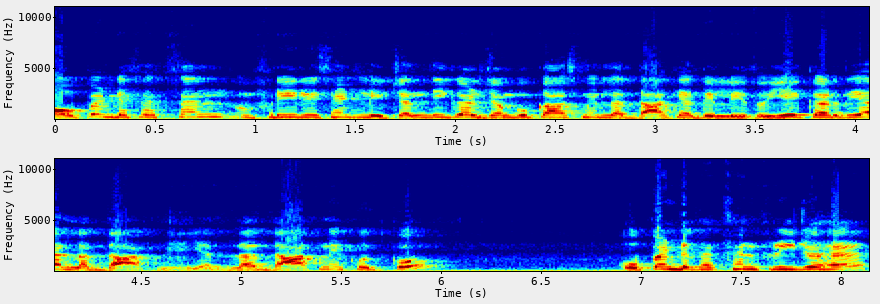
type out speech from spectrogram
open defecation free recently Chandigarh Jammu Kashmir Ladakh या दिल्ली तो ये कर दिया लद्दाख ने। या लद्दाख ने खुद को ओपन डिफेक्शन फ्री जो है,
